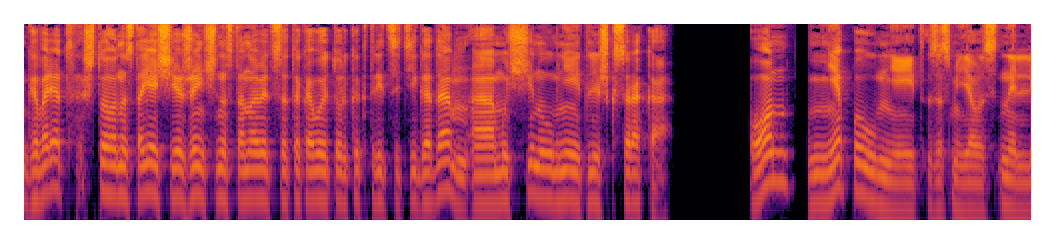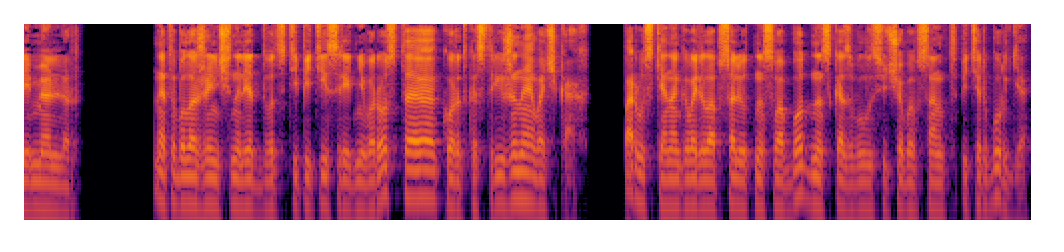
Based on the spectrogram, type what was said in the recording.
Говорят, что настоящая женщина становится таковой только к 30 годам, а мужчина умнеет лишь к 40. Он не поумнеет, засмеялась Нелли Мюллер. Это была женщина лет двадцати пяти среднего роста, коротко стриженная в очках. По-русски она говорила абсолютно свободно, сказывалась учеба в Санкт-Петербурге.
